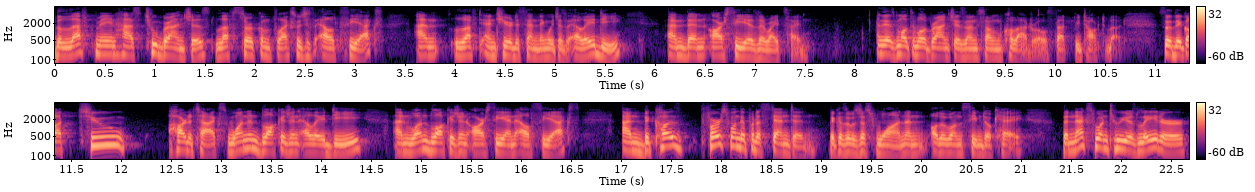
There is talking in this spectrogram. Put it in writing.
The left main has two branches, left circumflex, which is LCX, and left anterior descending, which is LAD, and then RCA is the right side. And there's multiple branches and some collaterals that we talked about. So they got two heart attacks, one in blockage in LAD and one blockage in RCA and LCX. And because first one they put a stent in because it was just one and other ones seemed okay. The next one two years later,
